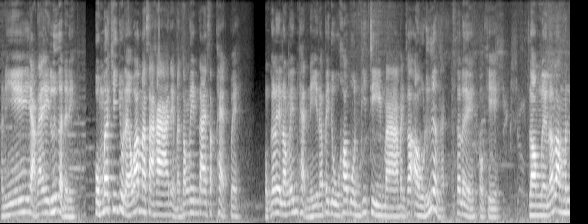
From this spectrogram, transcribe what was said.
อันนี้อยากได้เลือดเลยดิผมมาคิดอยู่แล้วว่ามาซาฮาเนี่ยมันต้องเล่นได้สักแพทเว้ย ผมก็เลยลองเล่นแพทนี้แล้วไปดูข้อมูลพี่จีนมามันก็เอาเรื่องอะก็เลยโอเค ลองเลยแล้วลองมัน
